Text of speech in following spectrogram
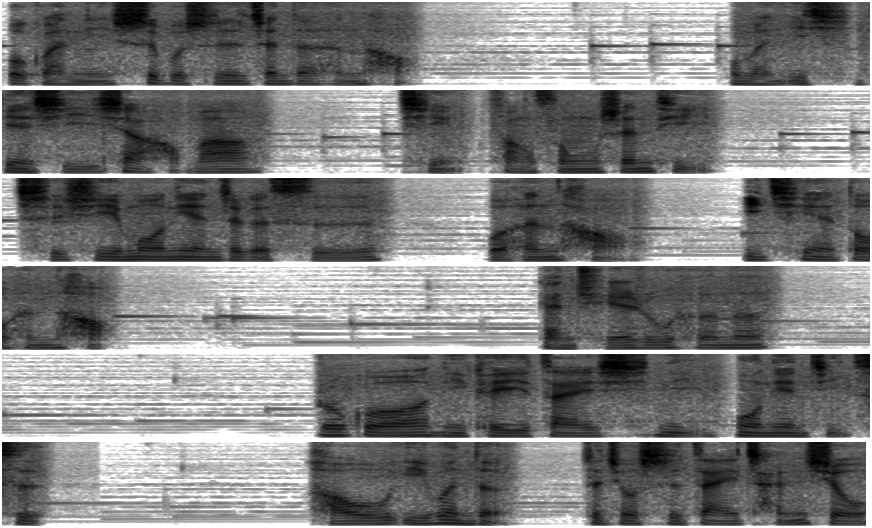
不管你是不是真的很好。我们一起练习一下好吗？请放松身体，持续默念这个词：“我很好，一切都很好。”感觉如何呢？如果你可以在心里默念几次，毫无疑问的，这就是在禅修。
